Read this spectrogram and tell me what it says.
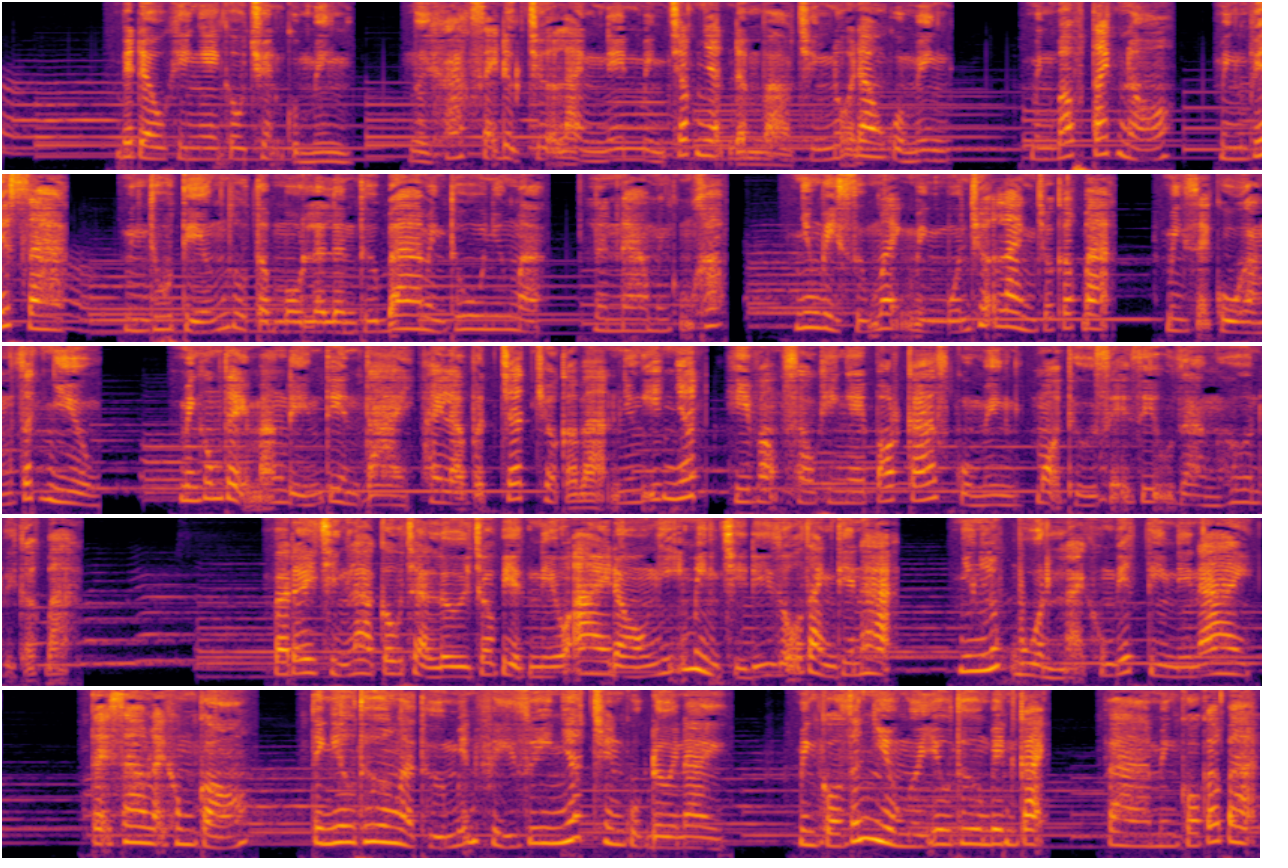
Biết đâu khi nghe câu chuyện của mình, người khác sẽ được chữa lành nên mình chấp nhận đâm vào chính nỗi đau của mình. Mình bóc tách nó, mình viết ra, mình thu tiếng dù tập 1 là lần thứ ba mình thu nhưng mà lần nào mình cũng khóc. Nhưng vì sứ mệnh mình muốn chữa lành cho các bạn, mình sẽ cố gắng rất nhiều. Mình không thể mang đến tiền tài hay là vật chất cho các bạn nhưng ít nhất hy vọng sau khi nghe podcast của mình mọi thứ sẽ dịu dàng hơn với các bạn. Và đây chính là câu trả lời cho việc nếu ai đó nghĩ mình chỉ đi dỗ dành thiên hạ, nhưng lúc buồn lại không biết tìm đến ai. Tại sao lại không có? Tình yêu thương là thứ miễn phí duy nhất trên cuộc đời này. Mình có rất nhiều người yêu thương bên cạnh và mình có các bạn.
